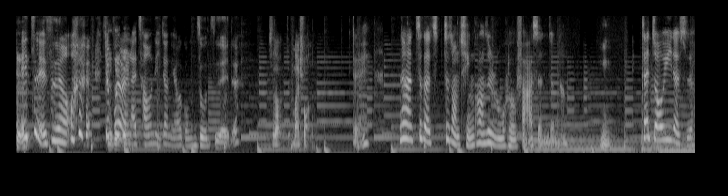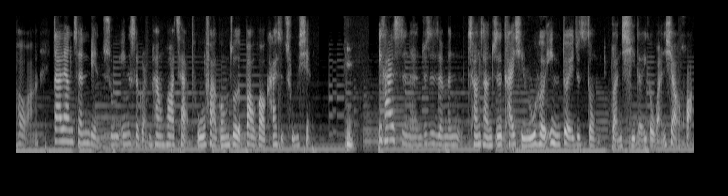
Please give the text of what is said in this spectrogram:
对，哎，这也是哦，就不会有人来吵你，叫你要工作之类的。知道，蛮爽的。对，那这个这种情况是如何发生的呢？嗯，在周一的时候啊。大量称脸书、Instagram 和 WhatsApp 无法工作的报告开始出现。嗯，一开始呢，就是人们常常就是开启如何应对就这种短期的一个玩笑话，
